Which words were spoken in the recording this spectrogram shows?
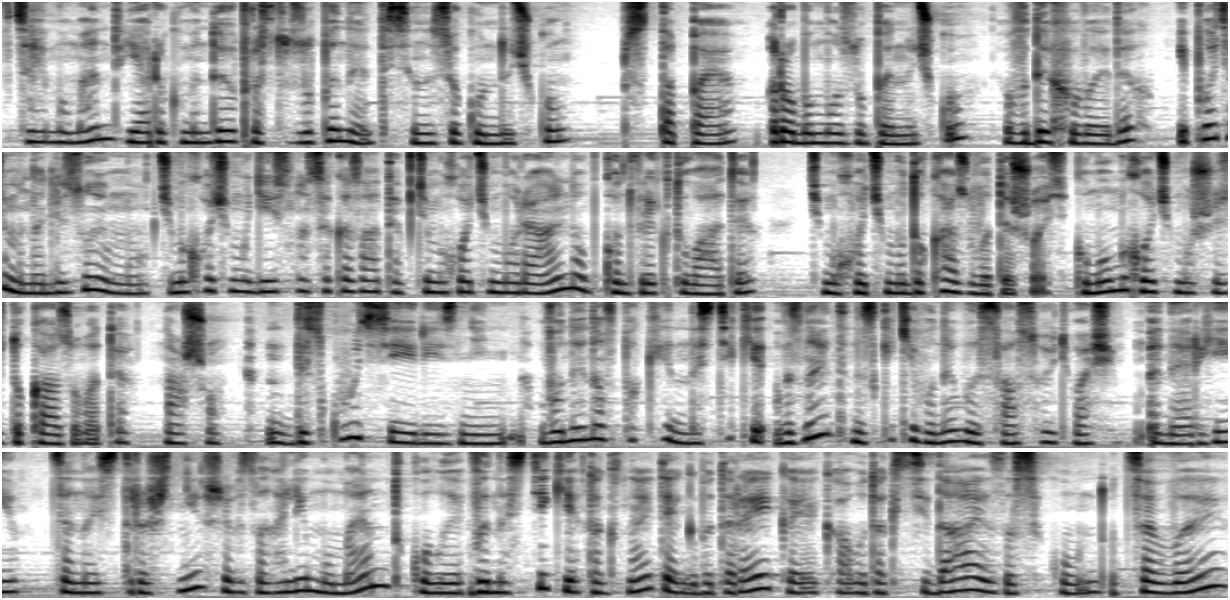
В цей момент я рекомендую просто зупинитися на секундочку. Стапе, робимо зупиночку, вдих-видих, і потім аналізуємо, чи ми хочемо дійсно це казати, чи ми хочемо реально конфліктувати, чи ми хочемо доказувати щось. Кому ми хочемо щось доказувати? Нашу дискусії різні. Вони навпаки настільки, ви знаєте, наскільки вони висасують ваші енергії. Це найстрашніший взагалі момент, коли ви настільки, так знаєте, як батарейка, яка отак сідає за секунду. Це ви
